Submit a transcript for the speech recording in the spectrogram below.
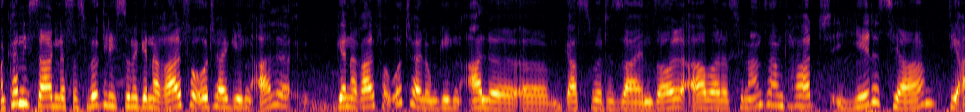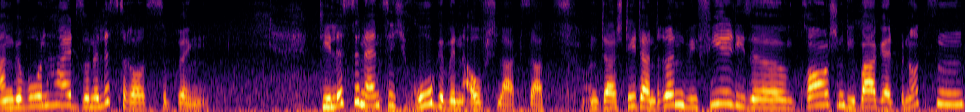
man kann nicht sagen, dass das wirklich so eine Generalverurteilung gegen alle, Generalverurteilung gegen alle äh, Gastwirte sein soll. Aber das Finanzamt hat jedes Jahr die Angewohnheit, so eine Liste rauszubringen. Die Liste nennt sich Rohgewinnaufschlagsatz. Und da steht dann drin, wie viel diese Branchen, die Bargeld benutzen,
